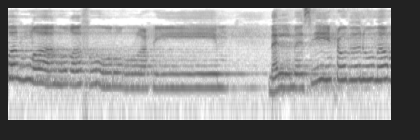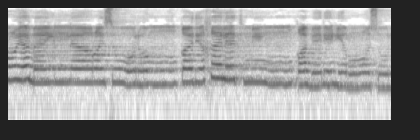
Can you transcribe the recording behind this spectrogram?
والله غفور رحيم. ما المسيح ابن مريم إلا رسول قد خلت من قبله الرسل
